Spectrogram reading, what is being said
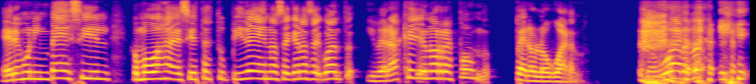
eres un imbécil, ¿cómo vas a decir esta estupidez? No sé qué, no sé cuánto. Y verás que yo no respondo, pero lo guardo. Lo guardo y-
